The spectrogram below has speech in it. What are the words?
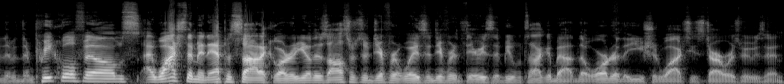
the the prequel films. I watched them in episodic order. You know, there's all sorts of different ways and different theories that people talk about the order that you should watch these Star Wars movies in.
